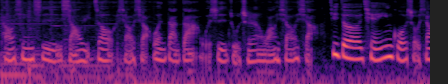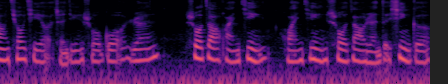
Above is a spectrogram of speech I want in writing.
掏心事小宇宙，小小问大大，我是主持人王小小。记得前英国首相丘吉尔曾经说过：“人塑造环境。”环境塑造人的性格，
